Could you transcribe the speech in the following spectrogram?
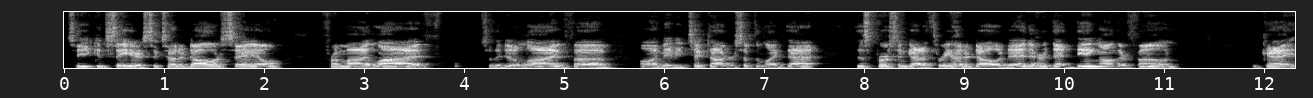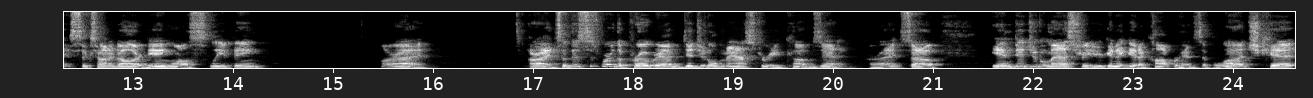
So you can see here $600 sale from my live. So they did a live uh, on maybe TikTok or something like that. This person got a $300 day. They heard that ding on their phone. Okay, $600 ding while sleeping. All right. All right, so this is where the program Digital Mastery comes in. All right, so in Digital Mastery, you're going to get a comprehensive launch kit.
